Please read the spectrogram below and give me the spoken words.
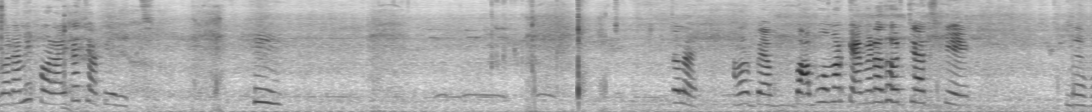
এবার আমি কড়াইটা চাপিয়ে দিচ্ছি। চলে আয়। আমার বাবু আমার ক্যামেরা ধরছে আজকে। দেখ।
